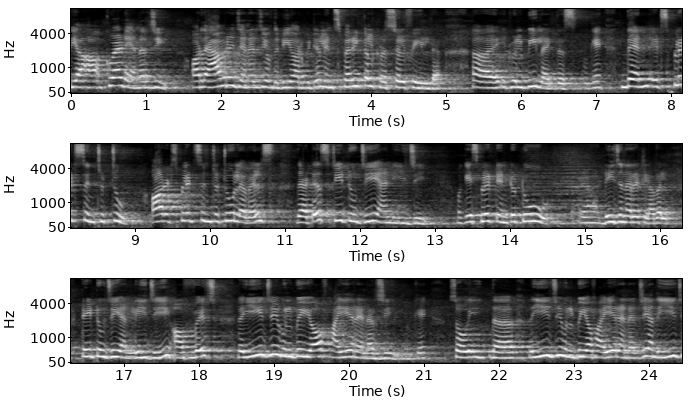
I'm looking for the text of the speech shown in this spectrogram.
the acquired energy or the average energy of the d orbital in spherical crystal field uh, it will be like this okay? Then it splits into two or it splits into two levels that is t2g and eg okay? Split into two uh, degenerate level T2G and Eg of which the Eg will be of higher energy okay so the the Eg will be of higher energy and the Eg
